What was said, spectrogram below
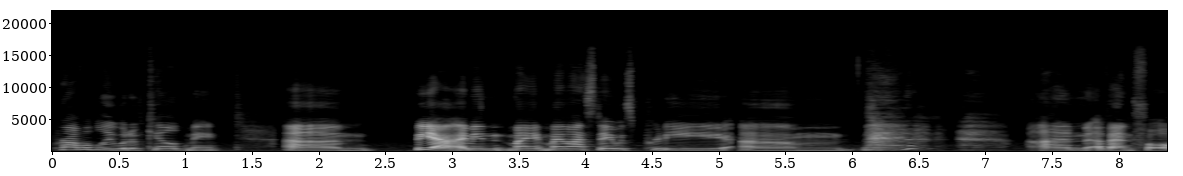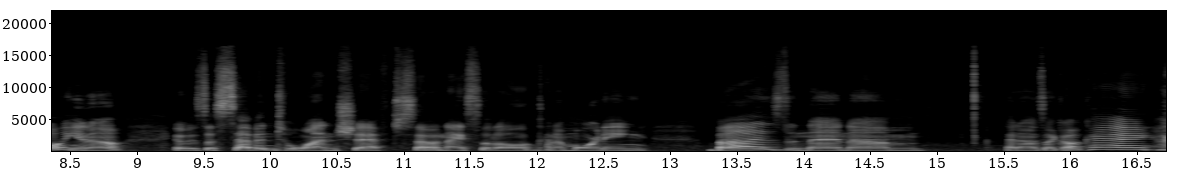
probably would have killed me. Um, but yeah, I mean, my my last day was pretty um, uneventful. You know, it was a seven to one shift, so a nice little kind of morning buzz, and then um, then I was like, okay.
